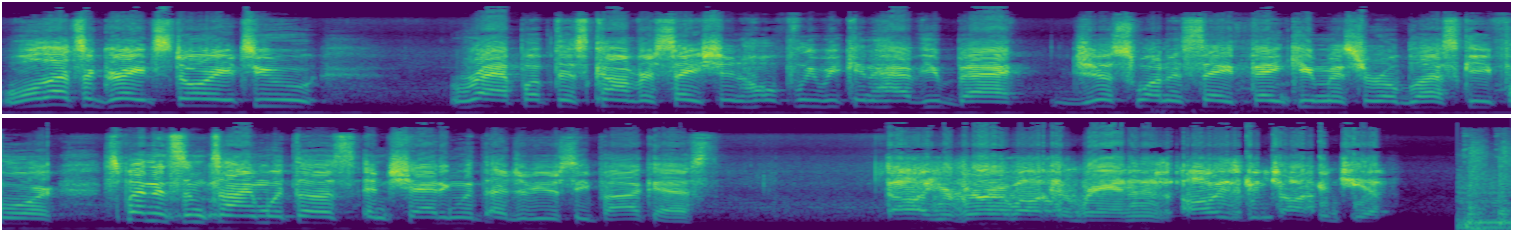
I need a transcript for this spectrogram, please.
Well, that's a great story to wrap up this conversation. Hopefully, we can have you back. Just want to say thank you, Mr. Wrobleski, for spending some time with us and chatting with Edge of Your Seat podcast. Oh, you're very welcome, Brandon. It's always good talking to you.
